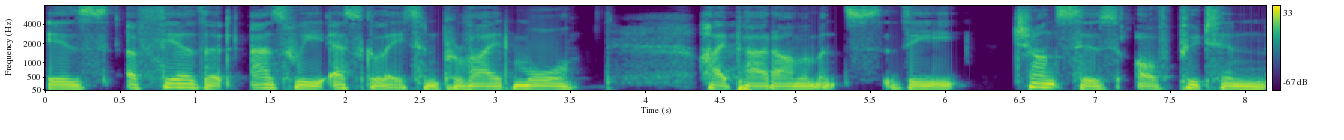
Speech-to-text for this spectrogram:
is a fear that as we escalate and provide more high powered armaments, the chances of Putin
